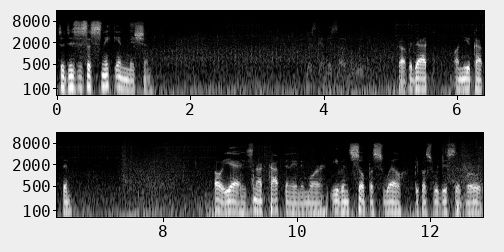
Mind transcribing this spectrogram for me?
So this is a sneak-in mission. Let's get this over with. Copy that. On you, Captain. Oh yeah, he's not Captain anymore. Even Soap as well, because we just a vote.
